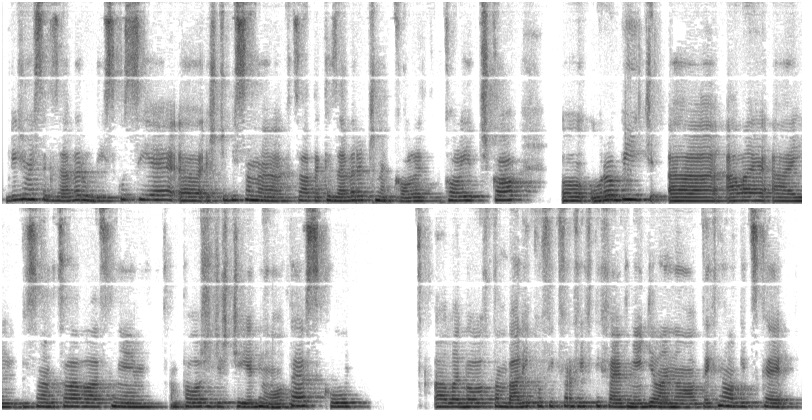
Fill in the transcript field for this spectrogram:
Blížime sa k záveru diskusie. E, ešte by som e, chcela také záverečné koliečko e, urobiť, ale aj by som vám chcela vlastne položiť ešte jednu otázku lebo v tom balíku Fit for 55 nejde len o technologické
